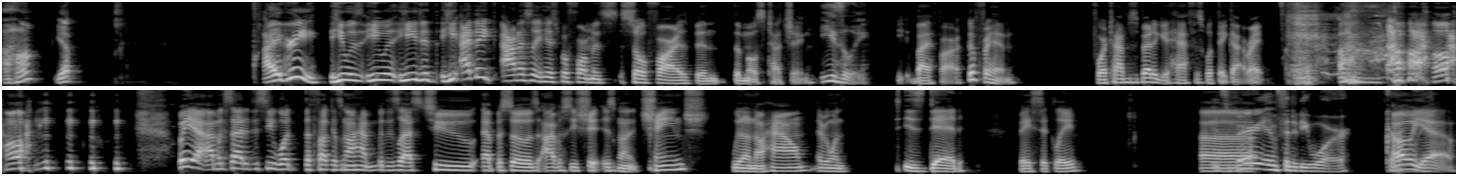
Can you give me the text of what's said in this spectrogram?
Uh huh. Yep. I agree. he was he was he did he I think honestly his performance so far has been the most touching Easily. by far. Good for him. Four times is better. Get half is what they got right. But yeah, I'm excited to see what the fuck is gonna happen with these last two episodes. Obviously, shit is gonna change. We don't know how. Everyone is dead, basically. Uh, it's very Infinity War. Oh yeah,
